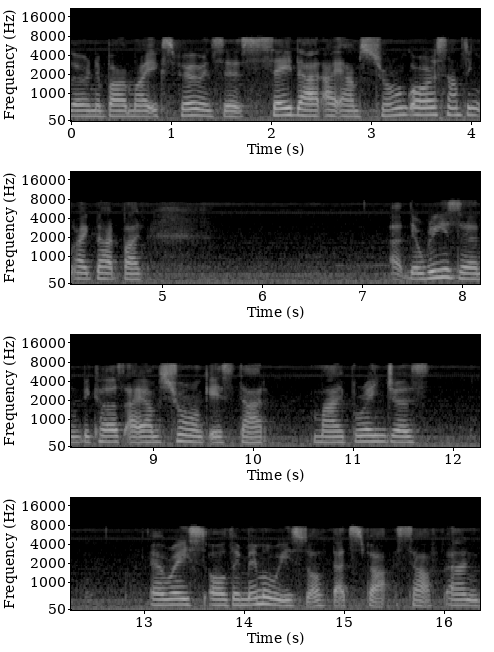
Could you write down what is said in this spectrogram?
learn about my experiences say that I am strong or something like that but uh, the reason because I am strong is that my brain just erased all the memories of that stuff. And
